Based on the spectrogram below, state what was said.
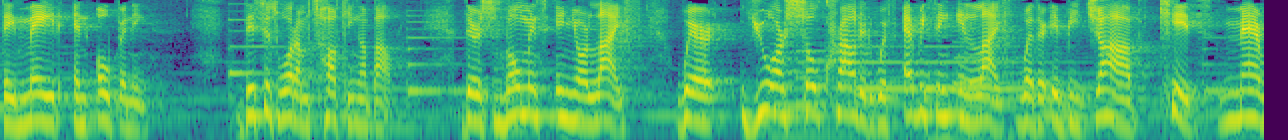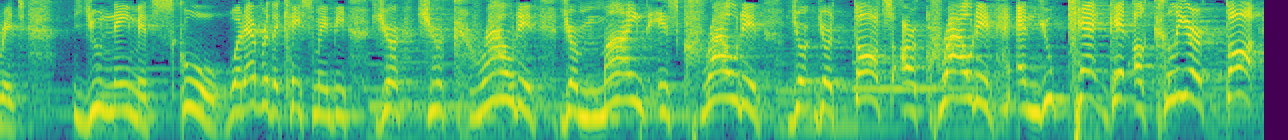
they made an opening. This is what I'm talking about. There's moments in your life where you are so crowded with everything in life, whether it be job, kids, marriage, you name it, school, whatever the case may be, you're, you're crowded. Your mind is crowded. Your, your thoughts are crowded, and you can't get a clear thought,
